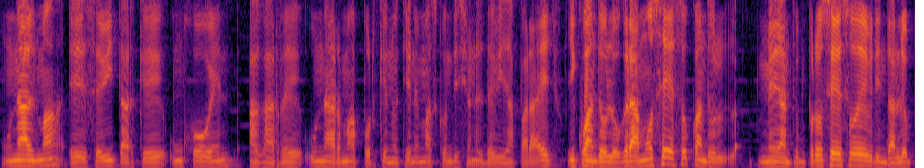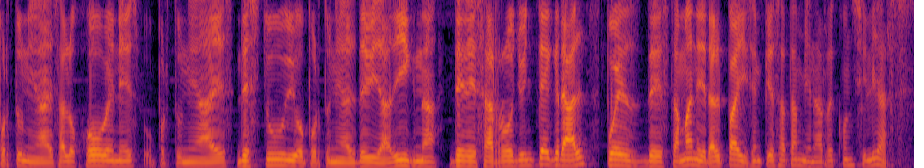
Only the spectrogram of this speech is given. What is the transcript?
un alma es evitar que un joven agarre un arma porque no tiene más condiciones de vida para ello. Y cuando logramos eso, cuando mediante un proceso de brindarle oportunidades a los jóvenes, oportunidades de estudio, oportunidades de vida digna, de desarrollo integral, pues de esta manera el país empieza también a reconciliarse.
